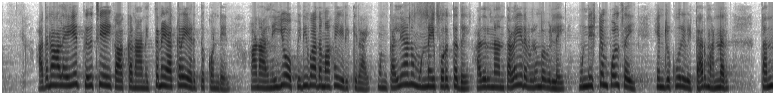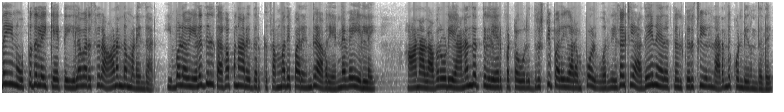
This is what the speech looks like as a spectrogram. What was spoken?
அதனாலேயே திருச்சியை காக்க நான் இத்தனை அக்கறை எடுத்துக்கொண்டேன் ஆனால் நீயோ பிடிவாதமாக இருக்கிறாய். உன் கல்யாணம் உன்னை பொறுத்தது. அதில் நான் தலையிட விரும்பவில்லை. உன் இஷ்டம் போல் செய் என்று கூறிவிட்டார் மன்னர். தந்தையின் ஒப்புதலை கேட்டு இளவரசர் ஆனந்தமடைந்தார். இவ்வளவு எளிதில் தகப்பனார் இதற்கு சம்மதிப்பார் என்று அவர் எண்ணவே இல்லை. ஆனால் அவருடைய அனந்தத்தில் ஏற்பட்ட ஒரு திருஷ்டி பரிகாரம் போல் ஒரு நிகழ்ச்சி அதே நேரத்தில் திருச்சியில் நடந்து கொண்டிருந்தது.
